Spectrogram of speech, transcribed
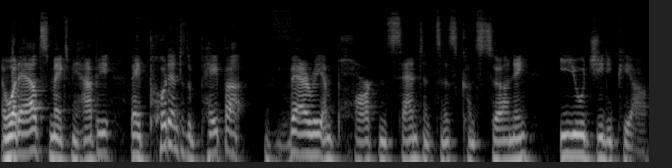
And what else makes me happy? They put into the paper very important sentences concerning EU GDPR.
